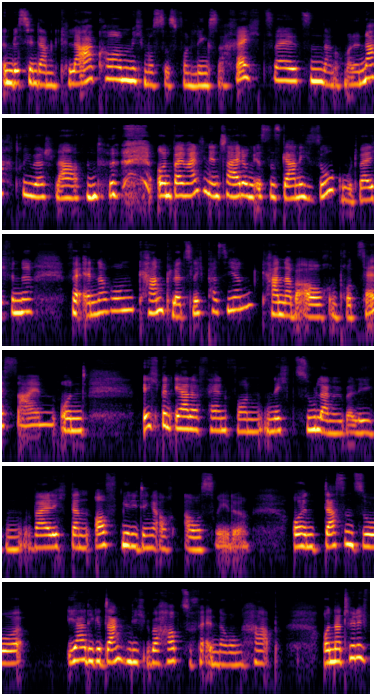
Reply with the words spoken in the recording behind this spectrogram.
ein bisschen damit klarkommen, ich muss das von links nach rechts wälzen, dann noch mal eine Nacht drüber schlafen. Und bei manchen Entscheidungen ist es gar nicht so gut, weil ich finde, Veränderung kann plötzlich passieren, kann aber auch ein Prozess sein. Und ich bin eher der Fan von nicht zu lange überlegen, weil ich dann oft mir die Dinge auch ausrede. Und das sind so, ja, die Gedanken, die ich überhaupt zu Veränderungen habe. Und natürlich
